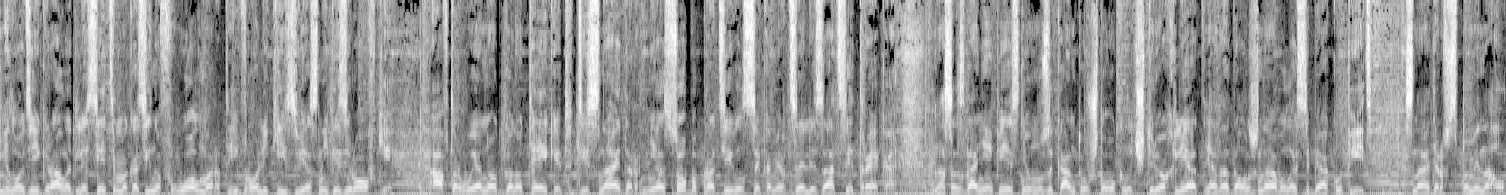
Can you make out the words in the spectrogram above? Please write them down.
Мелодия играла для сети магазинов Walmart и в ролике известной газировки. Автор We Are Not Gonna Take It, Ди Снайдер, не особо противился коммерциализации трека. На создание песни у музыканта ушло около четырех лет, и она должна была себя купить. Снайдер вспоминал.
